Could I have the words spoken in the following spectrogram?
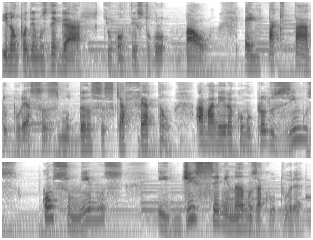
E não podemos negar que o contexto global é impactado por essas mudanças que afetam a maneira como produzimos, consumimos e disseminamos a cultura.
